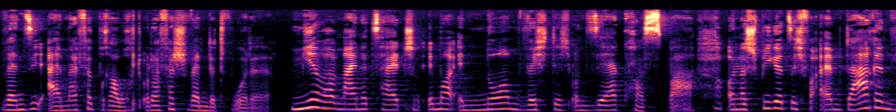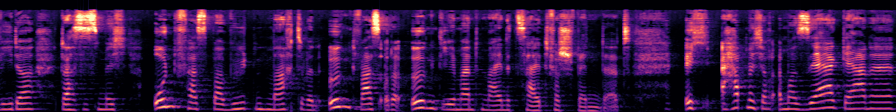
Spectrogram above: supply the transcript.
wenn sie einmal verbraucht oder verschwendet wurde. Mir war meine Zeit schon immer enorm wichtig und sehr kostbar. Und das spiegelt sich vor allem darin wieder, dass es mich unfassbar wütend macht, wenn irgendwas oder irgendjemand meine Zeit verschwendet. Ich habe mich auch immer sehr gerne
